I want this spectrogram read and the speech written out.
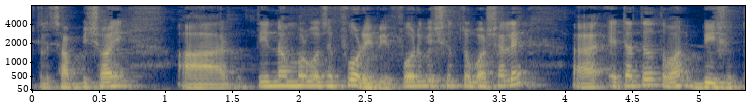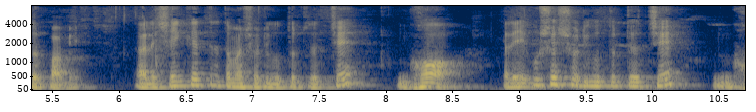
তাহলে ছাব্বিশ হয়। আর তিন নম্বর বলছে ফোর এবি ফোর এবি সূত্র বসালে এটাতেও তোমার বি সূত্র পাবে। তাহলে সেই ক্ষেত্রে তোমার সঠিক উত্তরটি হচ্ছে ঘ। তাহলে একুশের সঠিক উত্তরটি হচ্ছে ঘ।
